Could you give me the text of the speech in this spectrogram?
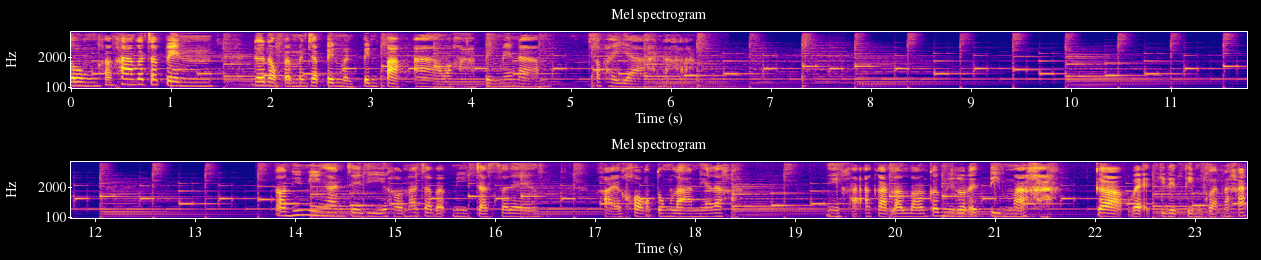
ตรงข้างๆก็จะเป็นเดินออกไปมันจะเป็นเหมือนเป็นปากอ่าวอะค่ะ เป็นแม่น้ำเจ้าพยานะคะตอนที่มีงานเจดีเขาน่าจะแบบมีจัดแสดงขายของตรงร้านนี้แหละค่ะ นี่ค่ะ อากาศร้อนๆก็มีรถไอติมมาค่ะ ก็แวะกินไอติมก่อนนะคะ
